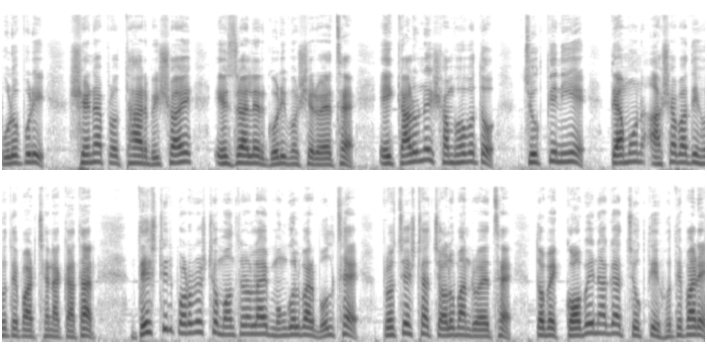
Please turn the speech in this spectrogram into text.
পুরোপুরি সেনা প্রত্যাহার বিষয়ে ইসরায়েলের গড়িমসে রয়েছে। এই কারণে সম্ভবত চুক্তি নিয়ে তেমন আশাবাদী হতে পারছে না কাতার। দেশটির পররাষ্ট্র মন্ত্রণালয় মঙ্গলবার বলছে, প্রচেষ্টা চলমান রয়েছে, তবে কবে নাগাদ চুক্তি হতে পারে,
